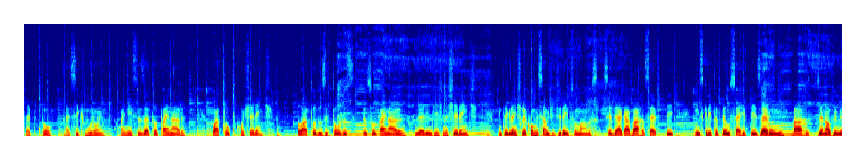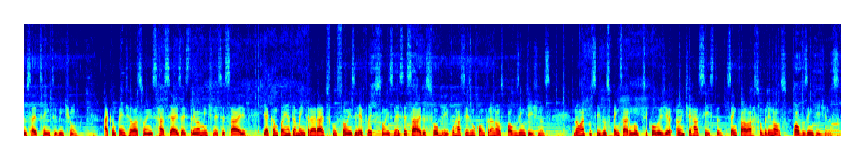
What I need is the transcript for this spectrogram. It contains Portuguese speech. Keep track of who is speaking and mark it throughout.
Speaker 1: Tepto, Aisik Buron, Wainice Zeto Tainara, Watopo Concherente. Olá a todos e todas, eu sou Tainara, mulher indígena xerente, integrante da Comissão de Direitos Humanos, CDH-CFP, inscrita pelo CRP 01-19721. A campanha de relações raciais é extremamente necessária e a campanha também trará discussões e reflexões necessárias sobre o racismo contra nós, povos indígenas. Não é possível pensar uma psicologia antirracista sem falar sobre nós, povos indígenas.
